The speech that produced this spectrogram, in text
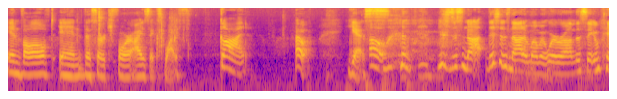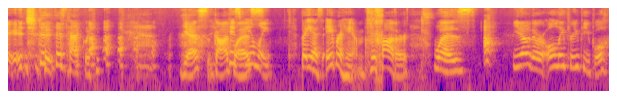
involved in the search for Isaac's wife? God. Oh, yes. Oh, this is not. This is not a moment where we're on the same page. exactly. yes, God His was. family. But yes, Abraham, his father, was You know, there were only three people.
